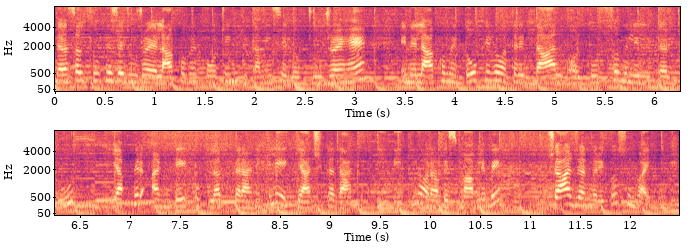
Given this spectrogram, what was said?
दरअसल सूखे से जूझ रहे इलाकों में प्रोटीन की कमी से लोग जूझ रहे हैं। इन इलाकों में दो किलो अतिरिक्त दाल और 200 मिलीलीटर दूध या फिर अंडे उपलब्ध कराने के लिए एक याचिका दाखिल की गई थी और अब इस मामले में चार जनवरी को सुनवाई होगी।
